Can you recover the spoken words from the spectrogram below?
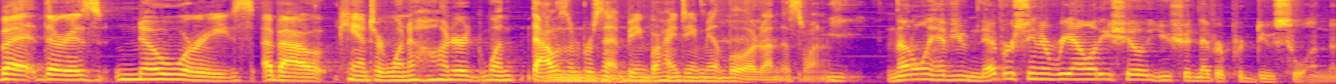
But there is no worries about Kanter 100, 1000% being mm. behind Damian Lillard on this one. Not only have you never seen a reality show, you should never produce one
